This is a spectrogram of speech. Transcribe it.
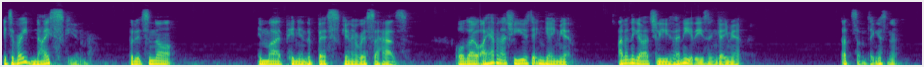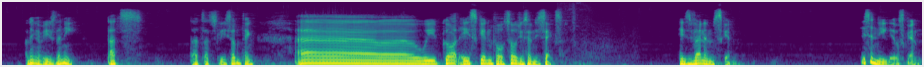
it's a very nice skin, but it's not, in my opinion, the best skin Orisa has. Although I haven't actually used it in game yet. I don't think I've actually used any of these in game yet. That's something, isn't it? I think I've used any. That's that's actually something. Uh, we've got a skin for Soldier 76. His Venom skin. It's a neat little skin.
